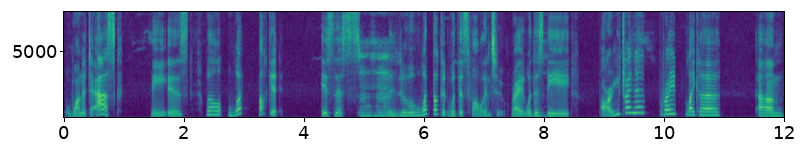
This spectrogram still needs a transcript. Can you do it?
wanted to ask me is, well, what bucket is this? What bucket would this fall into? Right? Would this be? Are you trying to write like a, um,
